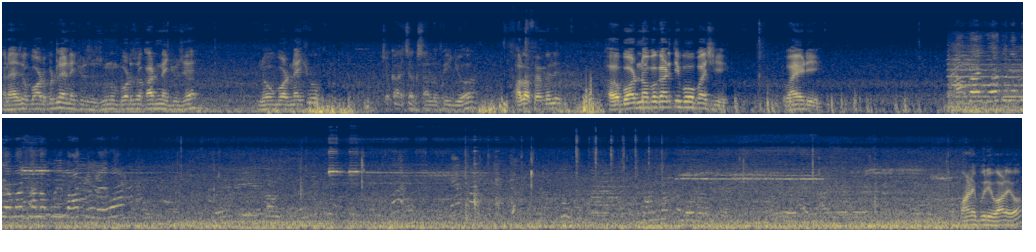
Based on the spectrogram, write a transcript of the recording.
અને આ જો બોર્ડ બદલાઈ નાખ્યું છે જૂનું બોર્ડ જો કાઢી નાખ્યું છે. નવું બોર્ડ નાખ્યું. ચકાચક ચાલુ થઈ ગયો હાલો ફેમિલી હવે બોર્ડ ન બગાડતી બહુ પાછી વાયડી. પાણીપુરી વાળ્યો.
